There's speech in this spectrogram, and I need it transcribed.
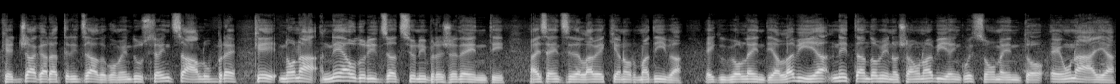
che è già caratterizzato come industria insalubre che non ha né autorizzazioni precedenti ai sensi della vecchia normativa equivalenti alla via né tantomeno c'è una via in questo momento è un'AIA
